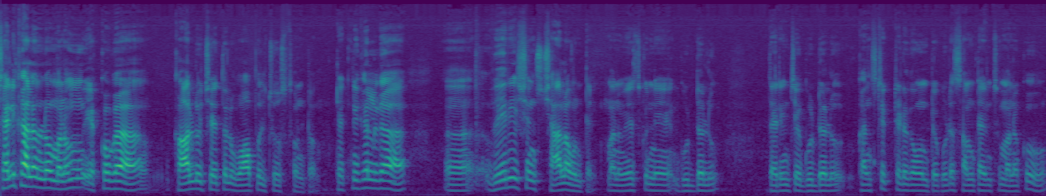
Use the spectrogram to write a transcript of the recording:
చలికాలంలో మనం ఎక్కువగా కాళ్ళు చేతులు వాపులు చూస్తుంటాం. టెక్నికల్గా వేరియేషన్స్ చాలా ఉంటాయి. మనం వేసుకునే గుడ్డలు ధరించే గుడ్డలు కన్స్ట్రిక్టెడ్గా ఉంటే కూడా సమ్టైమ్స్ మనకు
